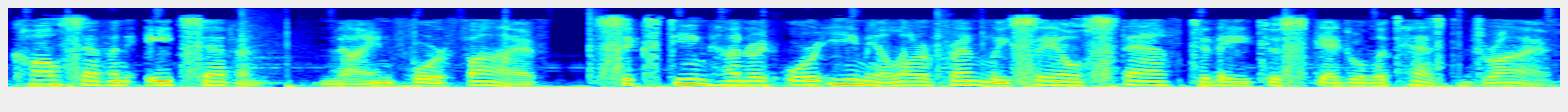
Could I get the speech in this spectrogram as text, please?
Call 787-945-1600 or email our friendly sales staff today to schedule a test drive.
